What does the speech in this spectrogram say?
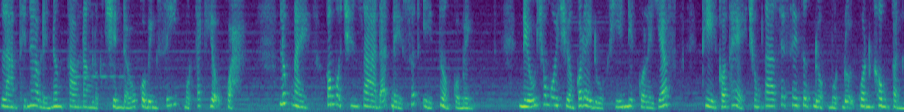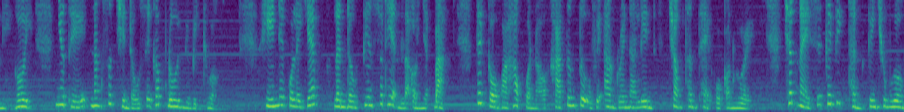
làm thế nào để nâng cao năng lực chiến đấu của binh sĩ một cách hiệu quả. Lúc này, có một chuyên gia đã đề xuất ý tưởng của mình. Nếu trong môi trường có đầy đủ khí Nikolayev, thì có thể chúng ta sẽ xây dựng được một đội quân không cần nghỉ ngơi. Như thế, năng suất chiến đấu sẽ gấp đôi người bình thường. Khí Nikolayev lần đầu tiên xuất hiện là ở Nhật Bản. Kết cấu hóa học của nó khá tương tự với adrenaline trong thân thể của con người. Chất này sẽ kích thích thần kinh trung ương,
